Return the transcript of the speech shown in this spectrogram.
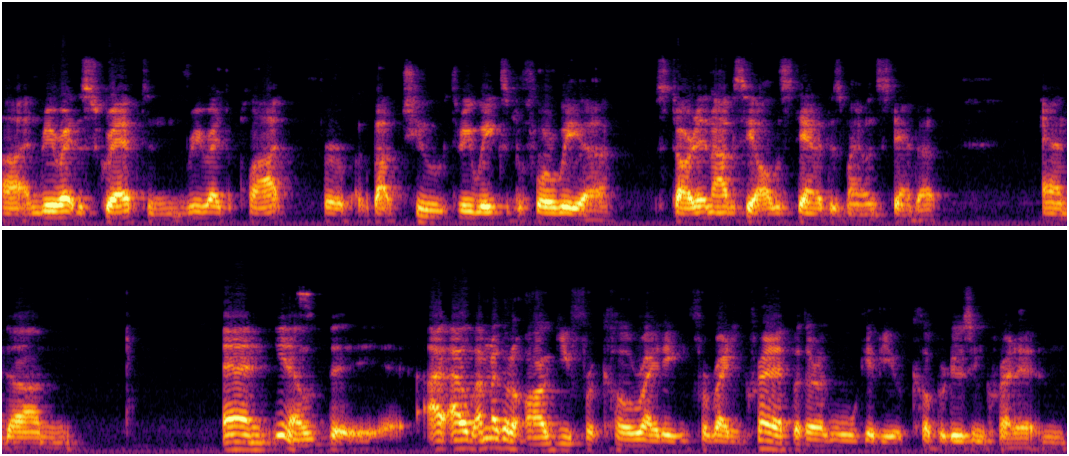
uh, and rewrite the script and rewrite the plot for about two, three weeks before we uh, started. And obviously, all the stand up is my own stand up. And, um, and you know, the, I, am not going to argue for co-writing for writing credit, but they're like, we'll give you co-producing credit. And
